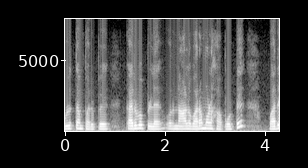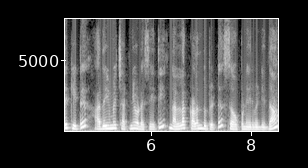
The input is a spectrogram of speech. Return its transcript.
உளுத்தம் பருப்பு கருவேப்பிலை ஒரு நாலு வரமிளகா போட்டு வதக்கிட்டு அதையுமே சட்னியோட சேர்த்து நல்லா கலந்துட்டுட்டு சர்வ் பண்ணிட வேண்டியதுதான்.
